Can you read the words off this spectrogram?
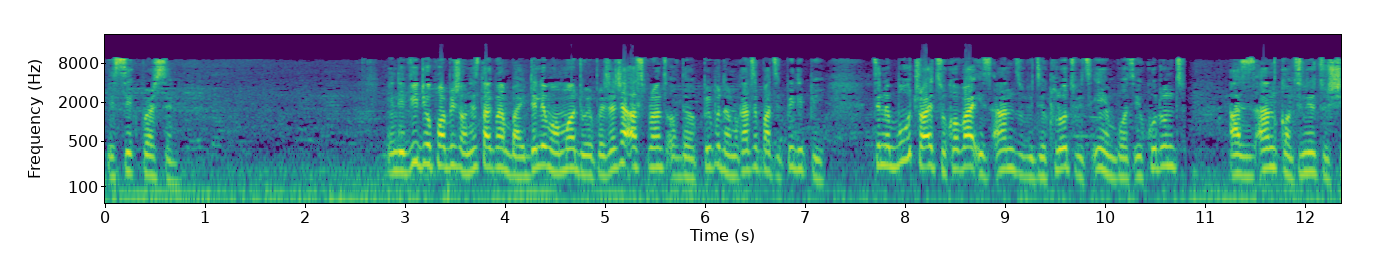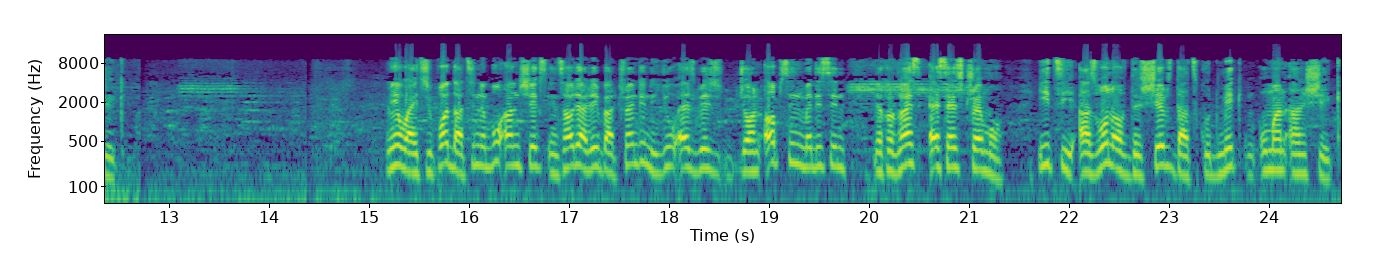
a sick person. In the video published on Instagram by Dele Momodu, a presidential aspirant of the People Democratic Party (PDP), Tinubu tried to cover his hands with the cloth with him, but he couldn't as his hand continued to shake. Meanwhile, it's reported that Tinubu handshakes in Saudi Arabia trending the US-based John Hopkins Medicine recognized essential tremor ET as one of the shapes that could make human hand shake.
